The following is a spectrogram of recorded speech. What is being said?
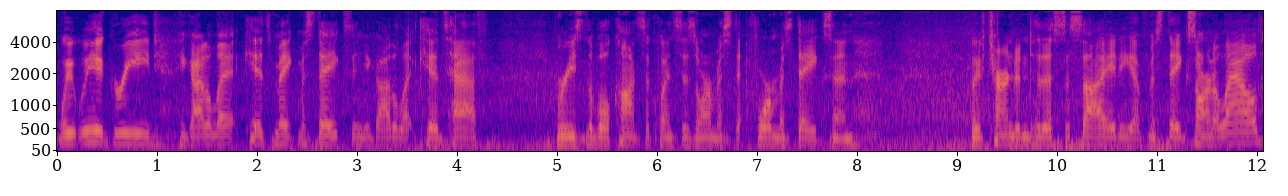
we, we agreed you got to let kids make mistakes and you got to let kids have reasonable consequences or for mistakes and we've turned into this society of mistakes aren't allowed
